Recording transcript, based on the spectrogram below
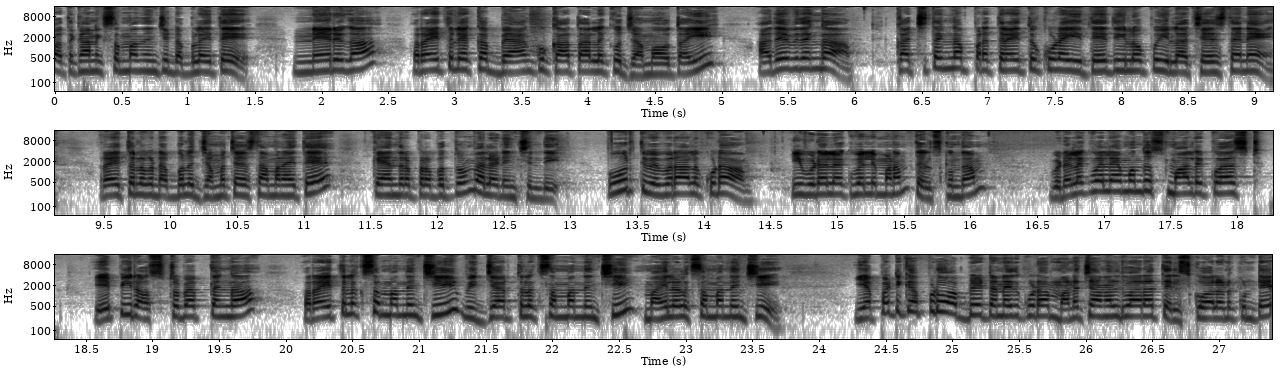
పథకానికి సంబంధించి డబ్బులు అయితే నేరుగా రైతుల యొక్క బ్యాంకు ఖాతాలకు జమ అవుతాయి. అదేవిధంగా ఖచ్చితంగా ప్రతి రైతు కూడా ఈ తేదీలోపు ఇలా చేస్తేనే రైతులకు డబ్బులు జమ చేస్తామనైతే కేంద్ర ప్రభుత్వం వెల్లడించింది. పూర్తి వివరాలు కూడా ఈ వీడియోలోకి వెళ్ళి మనం తెలుసుకుందాం. వీడియోలోకి వెళ్ళే ముందు స్మాల్ రిక్వెస్ట్ ఏపీ రాష్ట్ర వ్యాప్తంగా రైతులకు సంబంధించి విద్యార్థులకు సంబంధించి మహిళలకు సంబంధించి ఎప్పటికప్పుడు అప్డేట్ అనేది కూడా మన ఛానల్ ద్వారా తెలుసుకోవాలనుకుంటే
